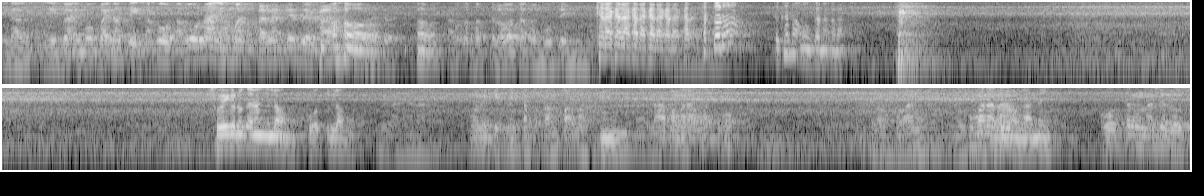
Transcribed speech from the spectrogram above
Inag, iba, mo final taste. Ako, ako na, yung man, final taste. Eh, Oo. Oo. Ako sa dalawa sa akong busing. Kana, kana, kana, kana, kana, kana. Sakto na. Kana, oh, kana, kana. Suway ko na ka ng ilaw, kuot ilaw. Na, na. Mo ni teknik tampa-tampa ba? Hmm. Napa man ako, oh. Wala ko kan. Kumana Siguro na. nanay. Huwag tang na siya, los.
